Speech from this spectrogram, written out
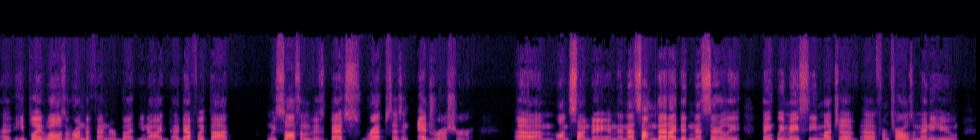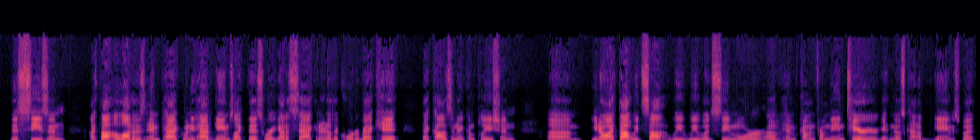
uh, he played well as a run defender but you know I, I definitely thought we saw some of his best reps as an edge rusher um, on Sunday and and that's something that I didn't necessarily think we may see much of uh, from Charles Omenihu this season I thought a lot of his impact when he'd have games like this where he got a sack and another quarterback hit that caused an incompletion um, you know, I thought we'd saw we we would see more of him coming from the interior, getting those kind of games. But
